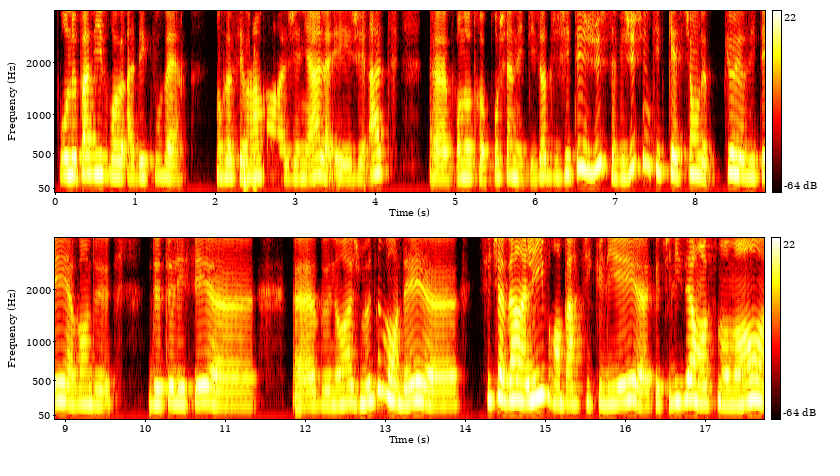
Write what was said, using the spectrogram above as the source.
pour ne pas vivre à découvert? Donc ça, c'est vraiment euh, génial et j'ai hâte pour notre prochain épisode. J'étais juste, j'avais juste une petite question de curiosité avant de, de te laisser, euh, Benoît. Je me demandais euh, si tu avais un livre en particulier euh, que tu lisais en ce moment.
